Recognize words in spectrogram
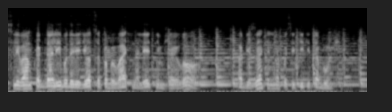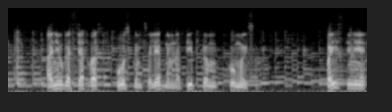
Если вам когда-либо доведется побывать на летнем Джайлоу, обязательно посетите табунщик. Они угостят вас вкусным целебным напитком кумысом. Поистине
